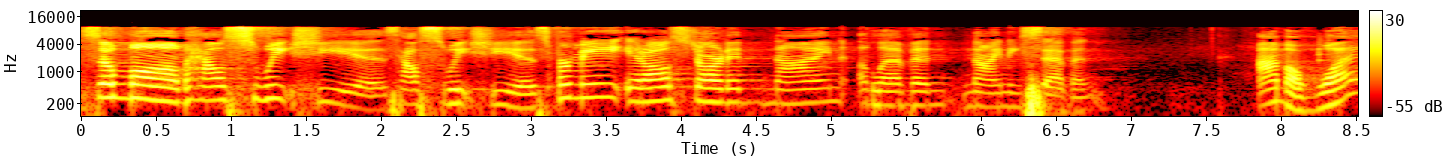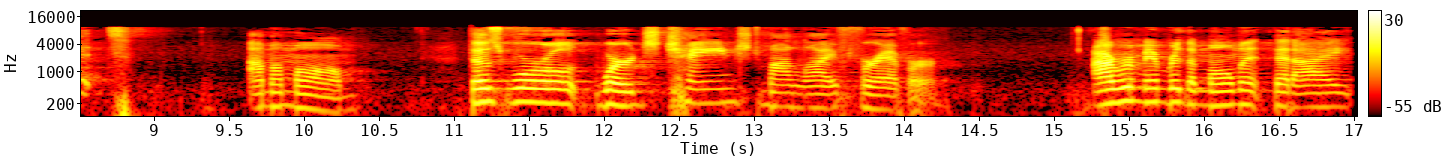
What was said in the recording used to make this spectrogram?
So, mom, how sweet she is. How sweet she is. For me, it all started 9 11 97. I'm a what? I'm a mom. Those world, words changed my life forever. I remember the moment that I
